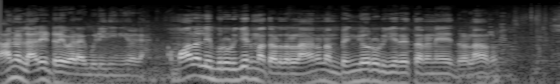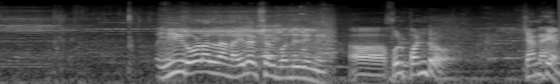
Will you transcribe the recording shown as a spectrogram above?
ನಾನು ಲಾರಿ ಡ್ರೈವರ್ ಆಗಿಬಿಟ್ಟಿದ್ದೀನಿ ಇವಾಗ. ಮಾಲಲ್ಲಿ ಇಬ್ರು ಹುಡುಗಿರು ಮಾತಾಡಿದ್ರಲ್ಲ ಯಾರೋ ನಮ್ಮ ಬೆಂಗಳೂರು ಹುಡುಗಿರ ಥರನೇ ಇದ್ರಲ್ಲ ಅವರು. ಈ ರೋಡಲ್ಲಿ ನಾನು ಐಲಕ್ಸಲ್ಲಿ ಬಂದಿದ್ದೀನಿ. ಫುಲ್ ಪಂಟ್ರು. ಚಾಂಪಿಯನ್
